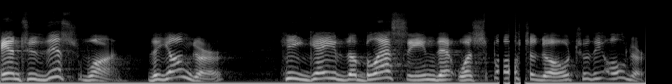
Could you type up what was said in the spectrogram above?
And to this one, the younger, he gave the blessing that was supposed to go to the older.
